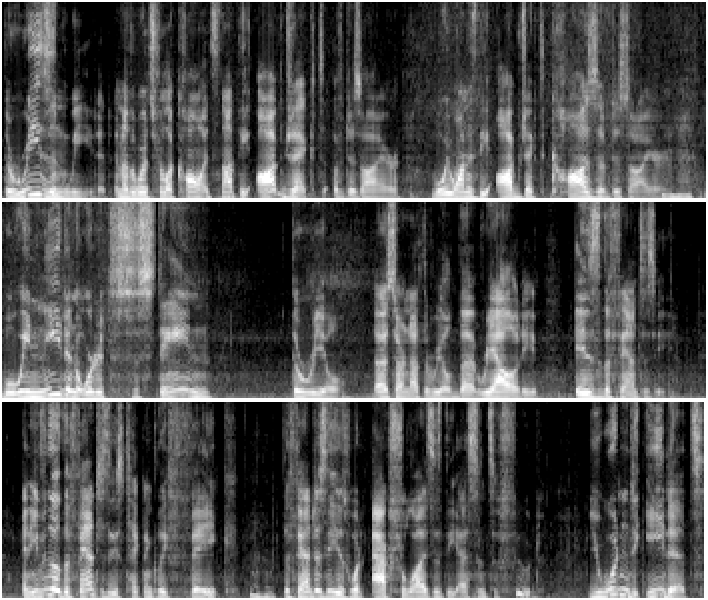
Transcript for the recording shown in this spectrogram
The reason we eat it. In other words, for Lacan, it's not the object of desire. What we want is the object cause of desire. Mm-hmm. What we need in order to sustain the real, uh, sorry, not the real, the reality, is the fantasy. And even though the fantasy is technically fake, mm-hmm. the fantasy is what actualizes the essence of food. You wouldn't eat it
